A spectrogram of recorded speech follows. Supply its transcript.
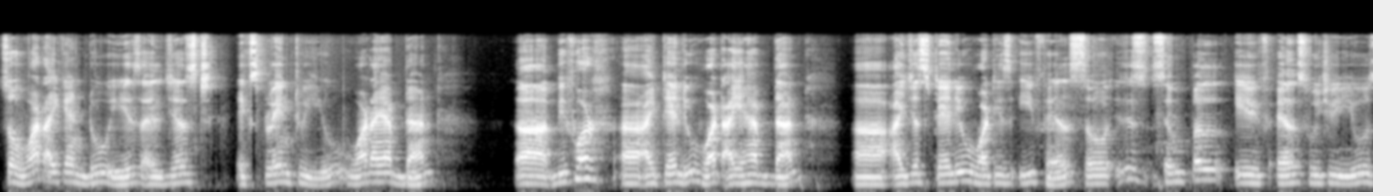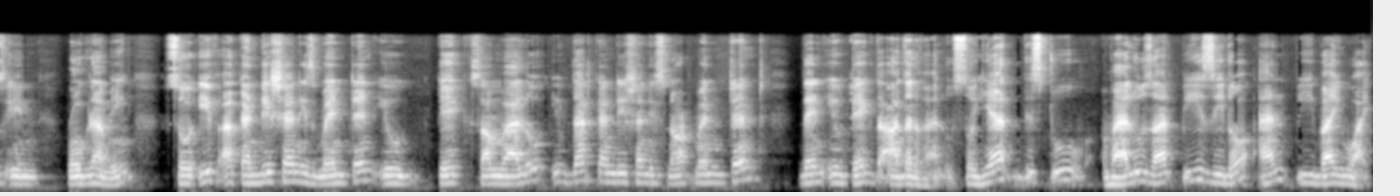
So what I can do is I'll just explain to you what I have done. Uh, before uh, I tell you what I have done, uh, I just tell you what is if else. So it is simple if else which we use in programming. So if a condition is maintained, you take some value. If that condition is not maintained, then you take the other values. So here these two values are P0 and P by Y.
